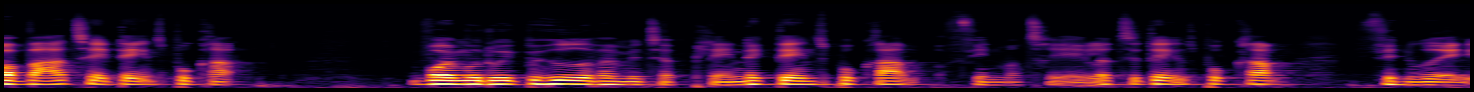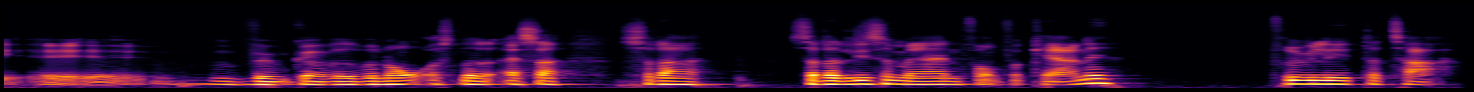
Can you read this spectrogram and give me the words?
og varetage dagens program. Hvorimod du ikke behøvede at være med til at planlægge dagens program, finde materialer til dagens program, finde ud af, øh, hvem gør hvad, hvornår og sådan noget. Altså, så der, så der ligesom er en form for kerne frivillige, der tager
